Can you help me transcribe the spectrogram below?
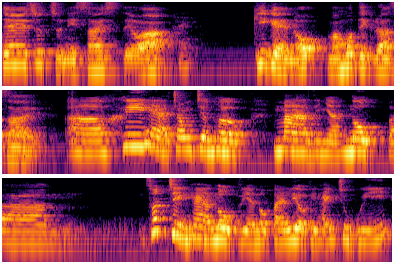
teisutsu ni saishite wa kigen o mamotte kudasai. À, ờ, khi hay là trong trường hợp mà gì nhỉ nộp à, xuất trình hay là nộp gì là nộp tài liệu thì hãy chú ý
